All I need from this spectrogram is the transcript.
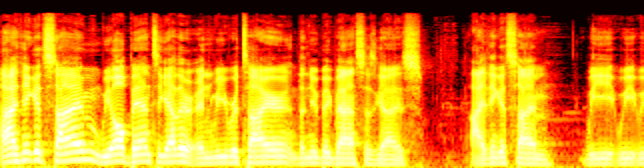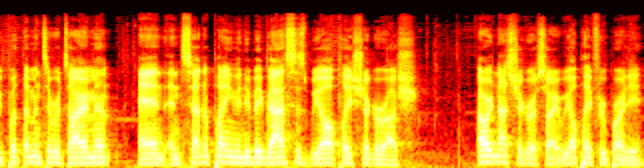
I think it's time we all band together and we retire the new big basses, guys. I think it's time. We, we, we put them into retirement. And instead of playing the new big basses, we all play Sugar Rush. Or not Sugar Rush, sorry. We all play Fruit Party.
